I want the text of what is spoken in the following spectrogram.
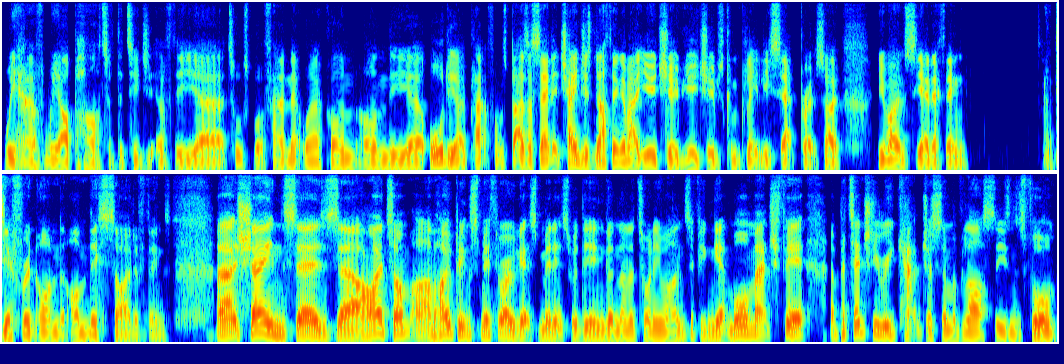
we have we are part of the TG, of the uh, Talksport fan network on on the uh, audio platforms. But as I said, it changes nothing about YouTube. YouTube's completely separate, so you won't see anything different on on this side of things. Uh, Shane says, uh, "Hi Tom, I'm hoping Smith Rowe gets minutes with the England under 21s. If he can get more match fit and potentially recapture some of last season's form,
